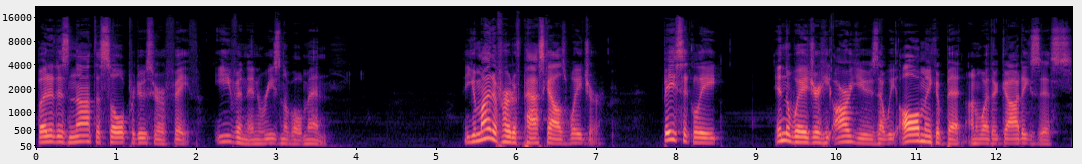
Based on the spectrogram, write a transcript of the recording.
but it is not the sole producer of faith, even in reasonable men. You might have heard of Pascal's wager. Basically, in the wager, he argues that we all make a bet on whether God exists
